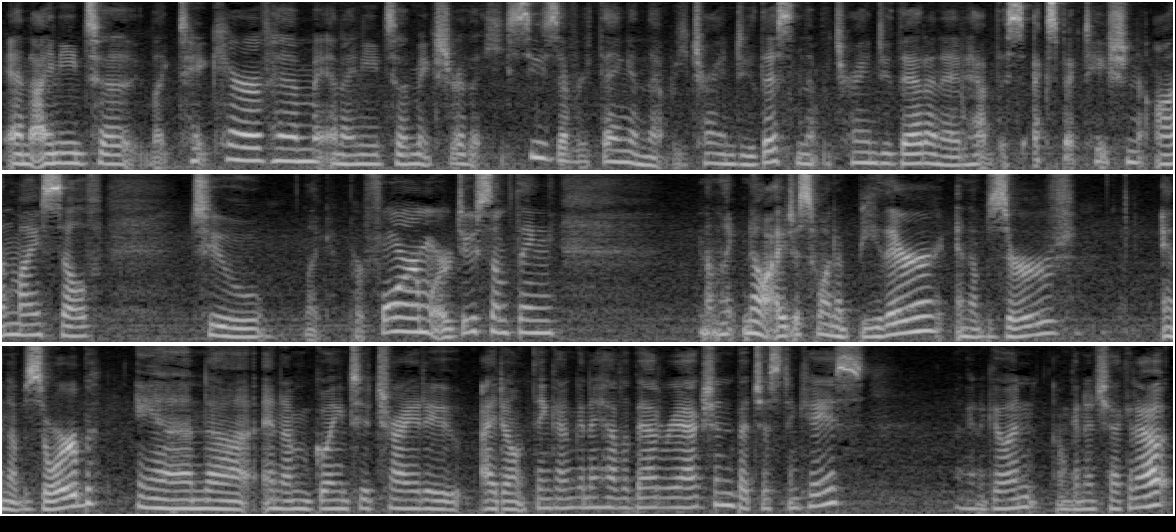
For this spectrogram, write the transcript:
and I need to like take care of him, and I need to make sure that he sees everything, and that we try and do this, and that we try and do that, and I'd have this expectation on myself to like perform or do something. And I'm like, no, I just want to be there and observe and absorb, and uh, and I'm going to try to. I don't think I'm going to have a bad reaction, but just in case, I'm going to go in. I'm going to check it out,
